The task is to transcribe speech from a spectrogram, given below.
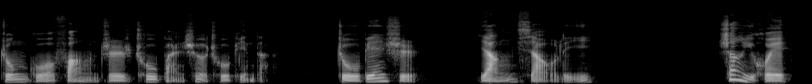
中国纺织出版社出品的，主编是杨小黎。上一回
